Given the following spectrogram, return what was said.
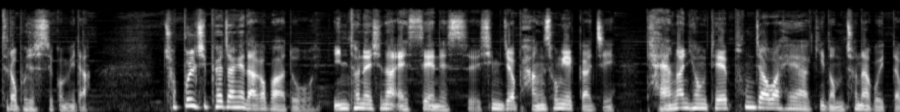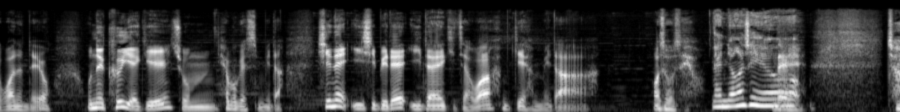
들어보셨을 겁니다. 촛불 집회장에 나가봐도 인터넷이나 SNS, 심지어 방송에까지 다양한 형태의 풍자와 해악이 넘쳐나고 있다고 하는데요. 오늘 그 얘기를 좀 해보겠습니다. 시내 21의 이다혜 기자와 함께합니다. 어서 오세요. 네, 안녕하세요. 네. 자,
